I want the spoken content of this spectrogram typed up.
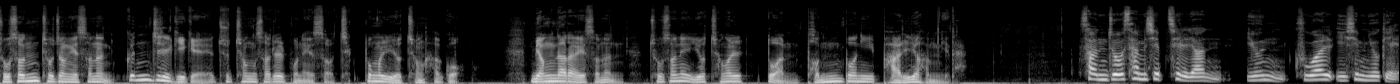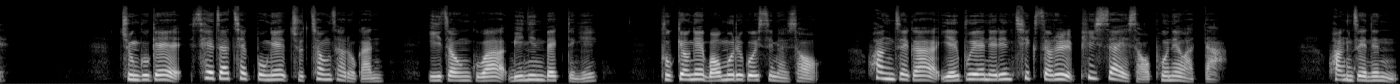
조선 조정에서는 끈질기게 주청사를 보내서 책봉을 요청하고 명나라에서는 조선의 요청을 또한 번번이 반려합니다. 선조 37년 윤 9월 26일 중국의 세자 책봉의 주청사로 간 이정구와 민인백 등이 북경에 머무르고 있으면서 황제가 예부에 내린 칙서를 필사해서 보내왔다. 황제는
